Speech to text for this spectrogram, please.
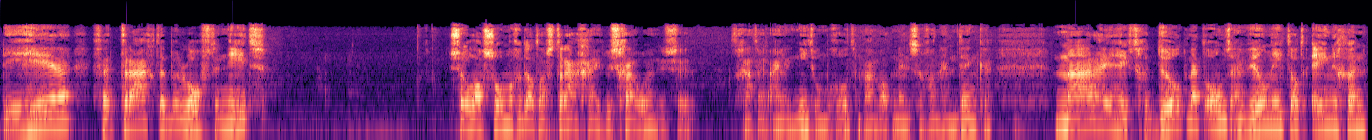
De Heere vertraagt de belofte niet. Zoals sommigen dat als traagheid beschouwen. Dus uh, het gaat uiteindelijk niet om God, maar wat mensen van hem denken. Maar hij heeft geduld met ons en wil niet dat enigen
